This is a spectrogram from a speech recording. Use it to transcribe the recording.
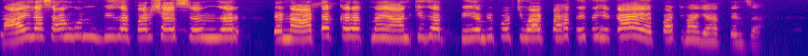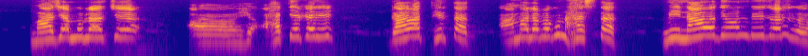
आईला सांगून बी जर प्रशासन जर त्यांना अटक करत नाही आणखी जर पीएम रिपोर्टची वाट पाहत आहे तर हे काय आहे पाठीमागे हात त्यांचा? माझ्या मुलाचे हत्येकरी गावात फिरतात आम्हाला बघून हसतात. मी नाव देऊन बी जर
